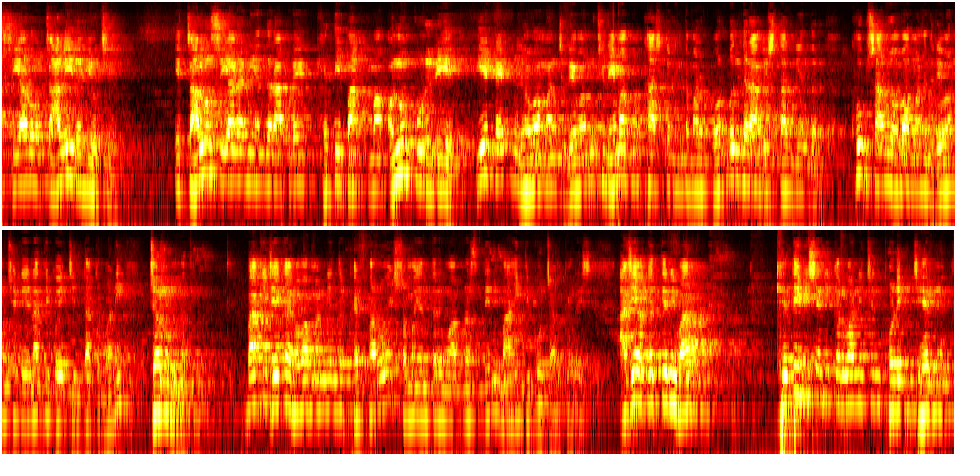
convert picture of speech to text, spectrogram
શિયાળો ચાલી રહ્યો છે, એ ચાલુ શિયાળાની અંદર આપણે ખેતી પાકમાં અનુકૂળ રહીએ, એ ટાઈપનું હવામાન જ રહેવાનું છે ને એમાં પણ ખાસ કરીને તમારા પોરબંદર આ વિસ્તારની અંદર ખૂબ સારું હવામાન જ રહેવાનું છે એટલે એનાથી કોઈ ચિંતા કરવાની જરૂર નથી. બાકી જે કાંઈ હવામાનની અંદર ફેરફારો હોય, સમયાંતરે હું આપણા સુધીની માહિતી પહોંચાડતો રહીશ આજે અગત્યની વાત ખેતી વિશેની કરવાની છે થોડીક ઝેરમુક્ત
